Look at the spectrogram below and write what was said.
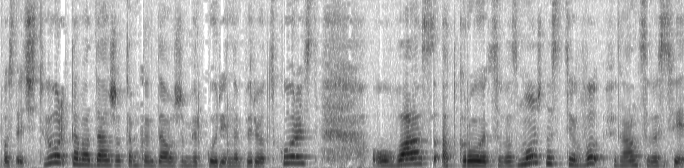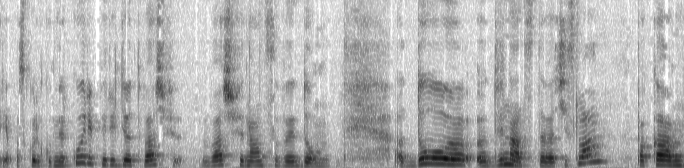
после четвертого даже, там, когда уже Меркурий наберет скорость, у вас откроются возможности в финансовой сфере, поскольку Меркурий перейдет в ваш, ваш финансовый дом. До 12 числа, пока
